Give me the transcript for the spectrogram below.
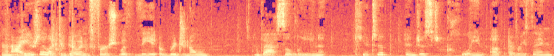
And then I usually like to go in first with the original Vaseline Q-tip and just clean up everything.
